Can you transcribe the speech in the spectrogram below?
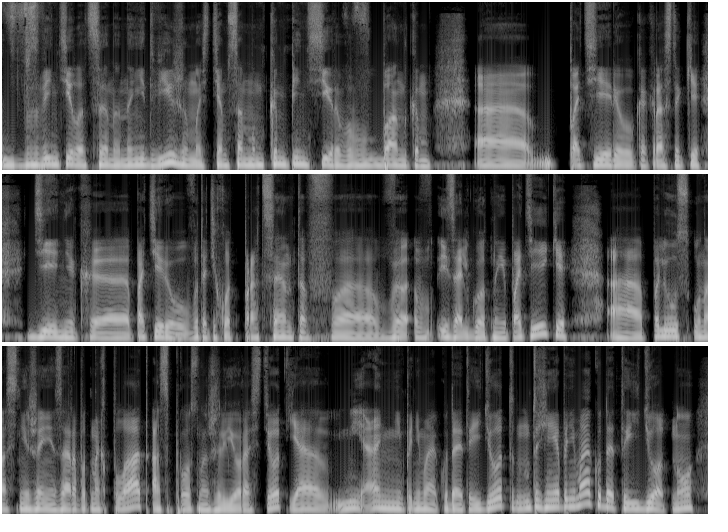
взвинтила цены на недвижимость, тем самым компенсировав банкам э, потерю как раз-таки денег, э, потерю вот этих вот процентов э, в, в, из-за льготной ипотеки, а плюс у нас снижение заработных плат, а спрос на жилье растет, я, я не понимаю, куда это идет, ну, точнее, я понимаю, куда это идет, но Э,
